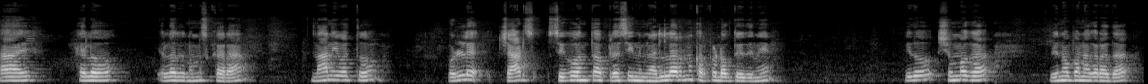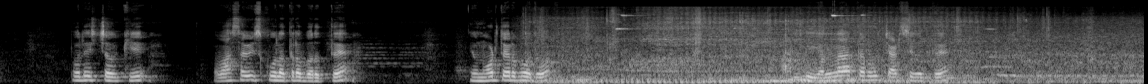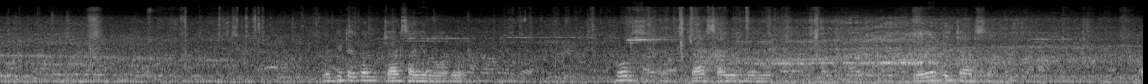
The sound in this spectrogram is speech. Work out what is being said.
Hi hello ಎಲ್ಲರಿಗೂ ನಮಸ್ಕಾರ. ನಾನಿವತ್ತು ಒಳ್ಳೆ ಚಾಟ್ಸ್ ಸಿಗುವಂಥ ಪ್ಲೇಸಿಗೆ ನಿಮ್ಮನ್ನೆಲ್ಲರನ್ನೂ ಕರ್ಕೊಂಡು ಹೋಗ್ತಿದ್ದೀನಿ ಇದು ಶಿವಮೊಗ್ಗ ವಿನೋಬ ನಗರದ ಪೊಲೀಸ್ ಚೌಕಿ, ವಾಸವಿ ಸ್ಕೂಲ್ ಹತ್ರ ಬರುತ್ತೆ. ನೀವು ನೋಡ್ತಾ ಇರ್ಬೋದು. ಇಲ್ಲಿ ಎಲ್ಲ ಥರದ ಚಾಟ್ ಸಿಗುತ್ತೆ. ವೆಜಿಟೇಬಲ್ ಚಾಟ್ಸ್ ಆಗಿರ್ಬೋದು. ಫ್ರೂಟ್ಸ್ ಚಾಟ್ಸ್ ಆಗಿರ್ಬೋದು. ವೆರೈಟಿ ಚಾಟ್ಸ್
